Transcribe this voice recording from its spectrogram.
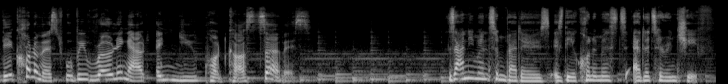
The Economist will be rolling out a new podcast service. Zanny Minton Beddoes is The Economist's editor in chief.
